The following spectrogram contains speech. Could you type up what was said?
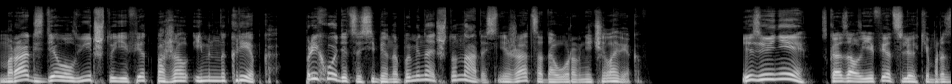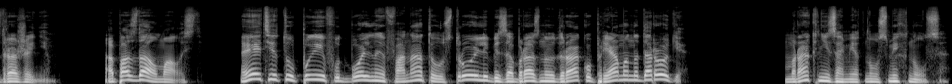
Мрак сделал вид, что Ефет пожал именно крепко. Приходится себе напоминать, что надо снижаться до уровня человеков. «Извини», — сказал Ефет с легким раздражением. «Опоздал малость. Эти тупые футбольные фанаты устроили безобразную драку прямо на дороге». Мрак незаметно усмехнулся.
